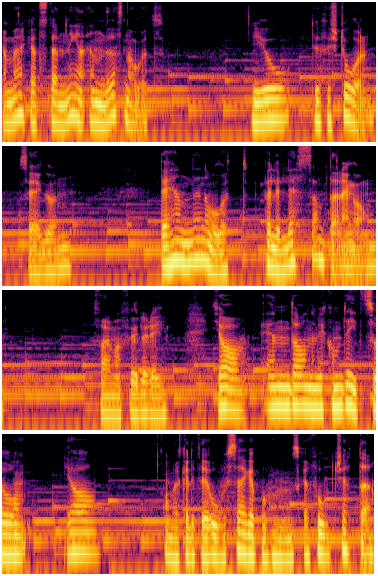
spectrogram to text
jag märker att stämningen ändras något. Jo, du förstår, säger Gun. Det hände något väldigt ledsamt där en gång. Farmor fyller i. Ja, en dag när vi kom dit så... Ja... Hon verkar lite osäker på hur hon ska fortsätta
